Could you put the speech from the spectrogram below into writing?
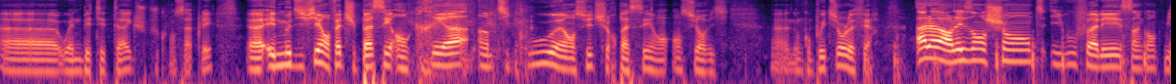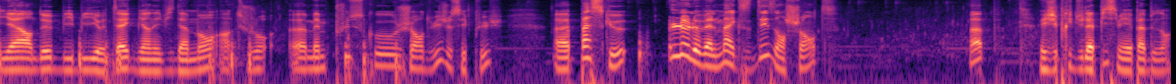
Euh, ou NBT tag, je sais plus comment ça s'appelait, euh, et de modifier, en fait, je suis passé en créa un petit coup, et ensuite je suis repassé en, survie. donc on pouvait toujours le faire. Alors, les enchantes, il vous fallait 50 milliards de bibliothèques, bien évidemment, hein, toujours, même plus qu'aujourd'hui, je sais plus. parce que le level max des enchantes. Hop. Et j'ai pris du lapis, mais il n'y avait pas besoin.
